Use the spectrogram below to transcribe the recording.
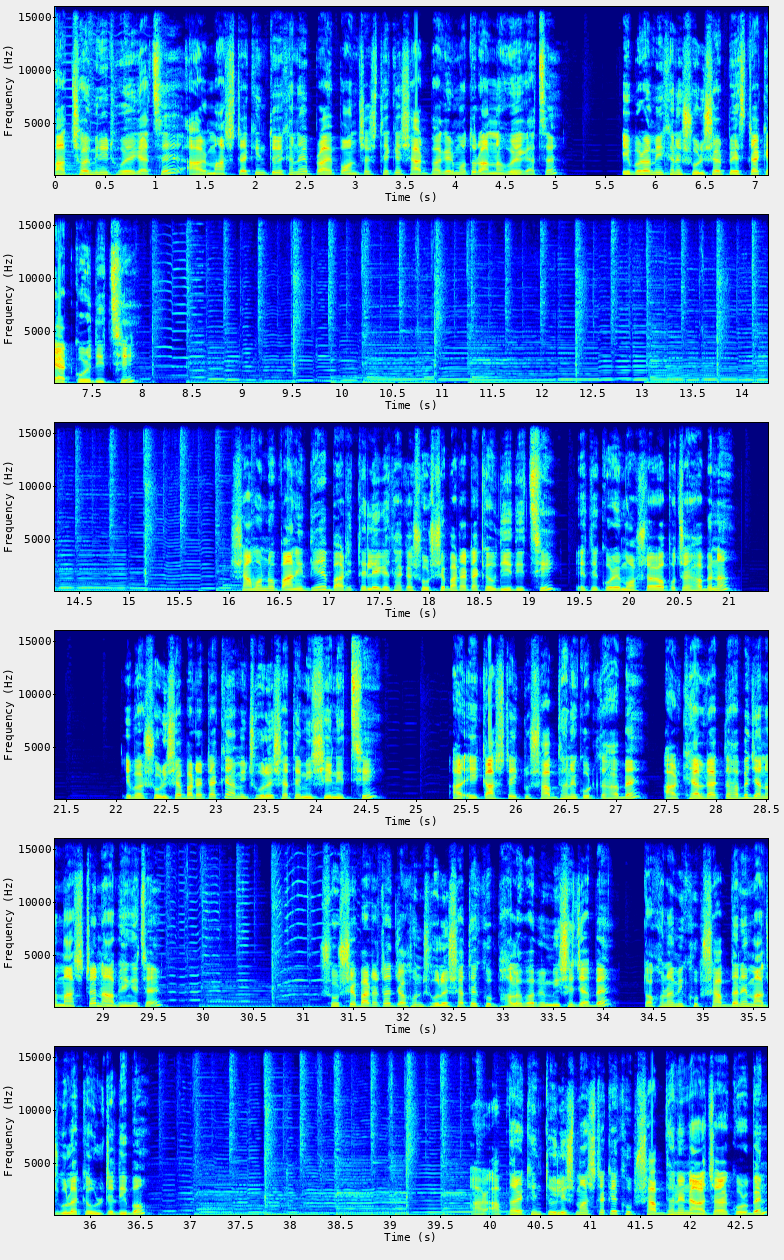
পাঁচ ছয় মিনিট হয়ে গেছে, আর মাছটা কিন্তু এখানে প্রায় পঞ্চাশ থেকে ষাট ভাগের মতো রান্না হয়ে গেছে। এবার আমি এখানে সরিষার পেস্টটাকে অ্যাড করে দিচ্ছি। সামান্য পানি দিয়ে বাটিতে লেগে থাকা সর্ষে বাটাটাকেও দিয়ে দিচ্ছি। এতে করে মশলার অপচয় হবে না। এবার সরিষা বাটাটাকে আমি ঝোলের সাথে মিশিয়ে নিচ্ছি। আর এই কাজটা একটু সাবধানে করতে হবে। আর খেয়াল রাখতে হবে যেন মাছটা না ভেঙে যায়। সর্ষে বাটাটা যখন ঝোলের সাথে খুব ভালোভাবে মিশে যাবে, তখন আমি খুব সাবধানে মাছগুলোকে উল্টে দিব। আর আপনারা কিন্তু ইলিশ মাছটাকে খুব সাবধানে নাড়াচাড়া করবেন।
